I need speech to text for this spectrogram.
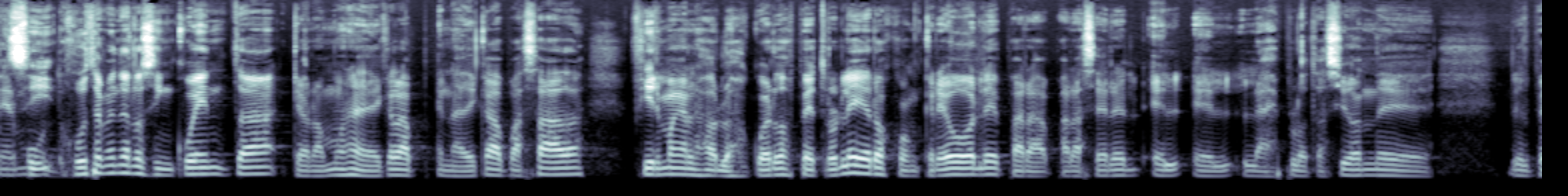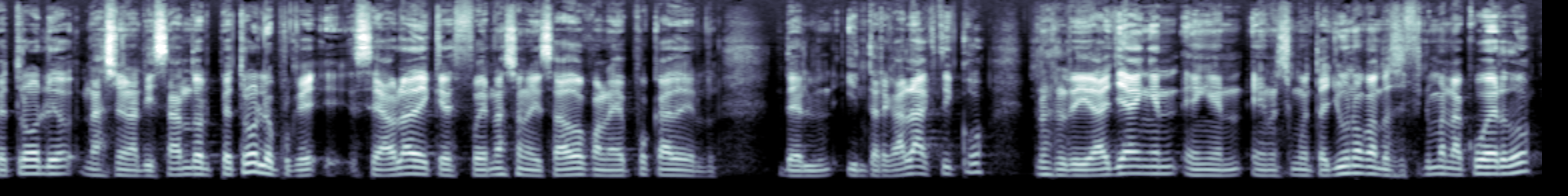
eh, Sí, justamente en los 50, que hablamos en la década, en la década pasada, firman los, los acuerdos petroleros con Creole para, para hacer el- el- el- la explotación de- del petróleo, nacionalizando el petróleo, porque se habla de que fue nacionalizado con la época del, del intergaláctico, pero en realidad ya en en en el 51, cuando se firma el acuerdo,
